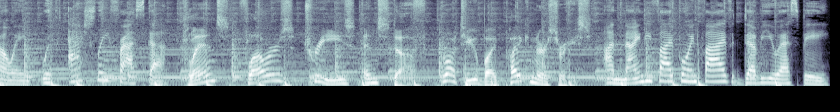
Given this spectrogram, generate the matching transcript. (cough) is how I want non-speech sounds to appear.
Growing with Ashley Frasca Plants, flowers, trees, and stuff. Brought to you by Pike Nurseries. on 95.5 WSB.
